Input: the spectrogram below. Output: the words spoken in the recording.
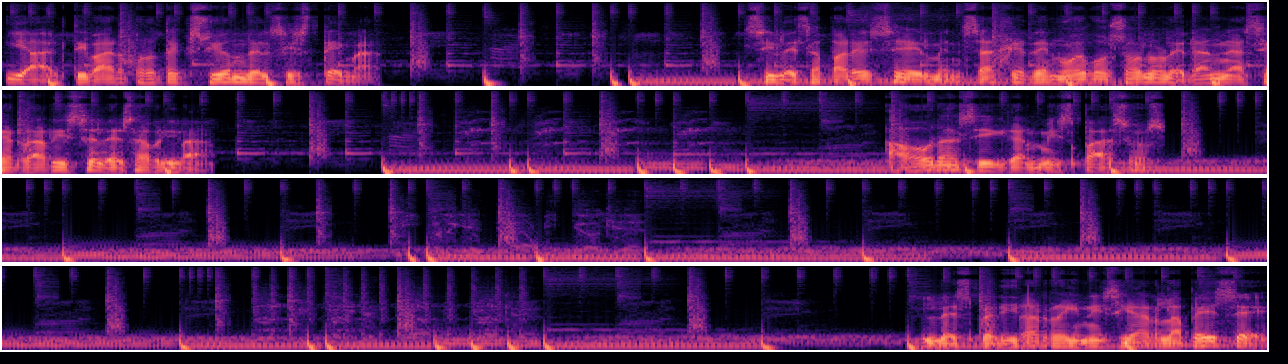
y a activar protección del sistema. Si les aparece el mensaje de nuevo solo le dan a cerrar y se les abrirá. Ahora sigan mis pasos. Les pedirá reiniciar la PC.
